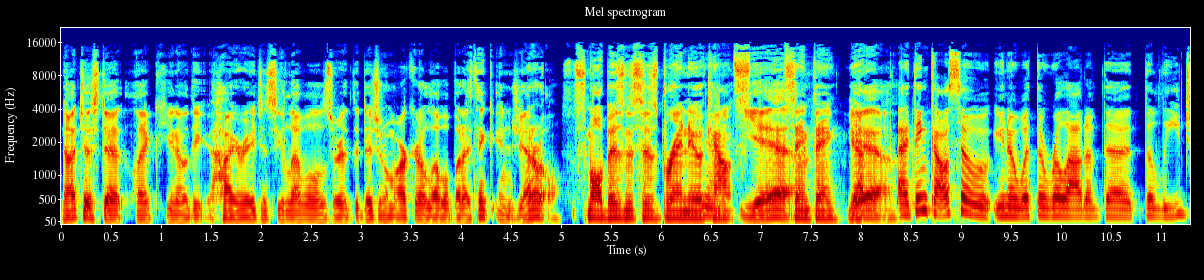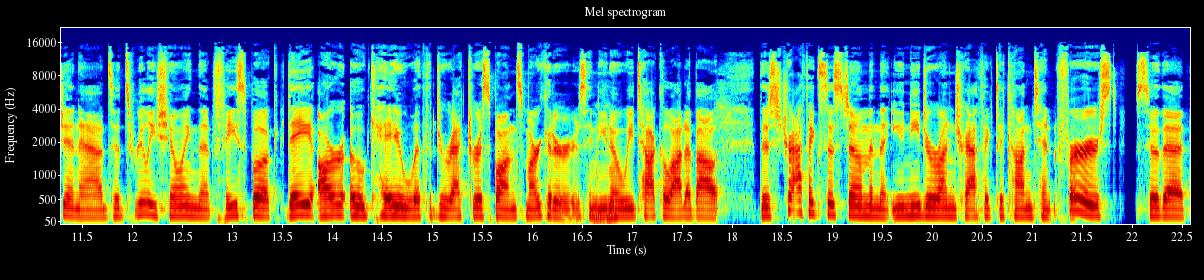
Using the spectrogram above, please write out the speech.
not just at like you know the higher agency levels or the digital marketer level but i think in general small businesses brand new accounts yeah same thing yep. yeah i think also you know with the rollout of the the lead gen ads it's really showing that facebook they are okay with direct response marketers and mm-hmm. you know we talk a lot about this traffic system and that you need to run traffic to content first so that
